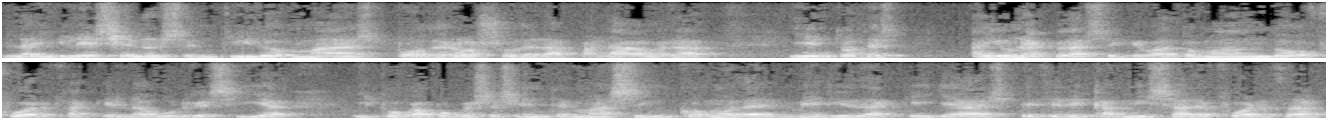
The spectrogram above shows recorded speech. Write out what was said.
la iglesia en el sentido más poderoso de la palabra, y entonces hay una clase que va tomando fuerza, que es la burguesía, y poco a poco se siente más incómoda en medio de aquella especie de camisa de fuerza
